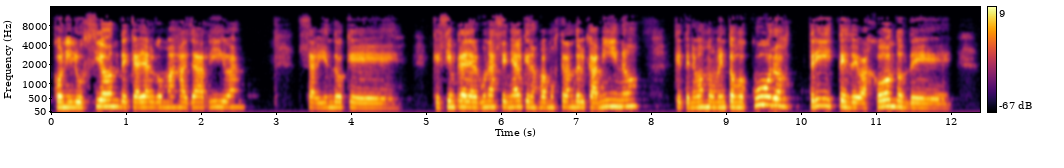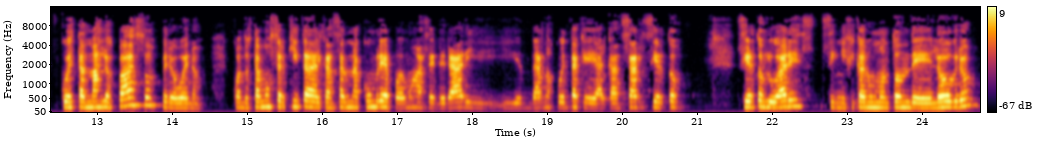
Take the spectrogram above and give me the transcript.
con ilusión de que hay algo más allá arriba, sabiendo que, que siempre hay alguna señal que nos va mostrando el camino, que tenemos momentos oscuros, tristes, de bajón, donde cuestan más los pasos, pero bueno, cuando estamos cerquita de alcanzar una cumbre podemos acelerar y, darnos cuenta que alcanzar ciertos, ciertos lugares significan un montón de logro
